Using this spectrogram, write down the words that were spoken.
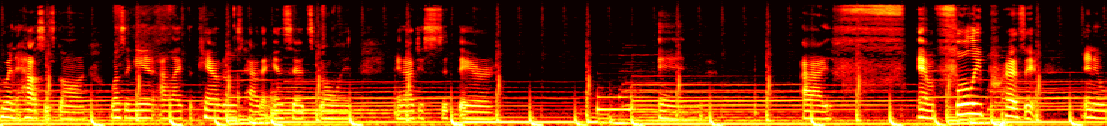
when the house is gone. Once again, I like the candles, have the incense going, and I just sit there and I f- am fully present in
